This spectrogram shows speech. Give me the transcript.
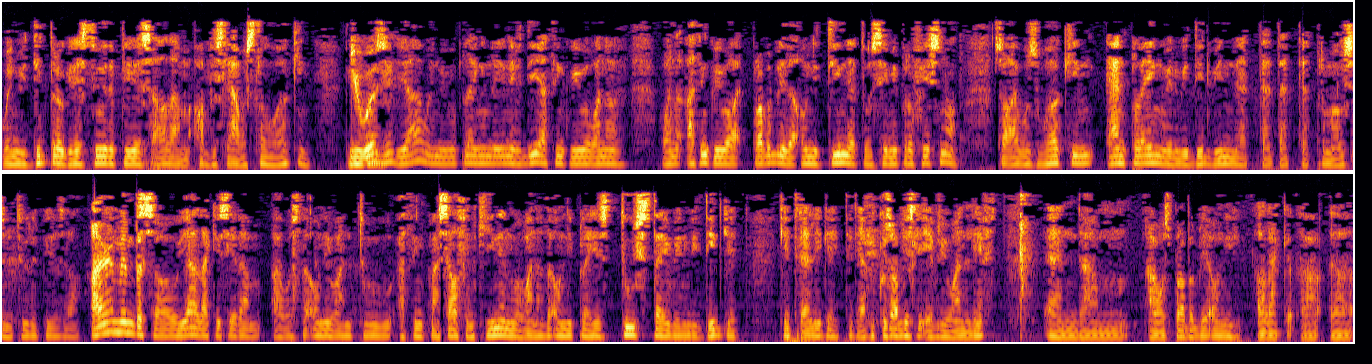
when we did progress through the PSL, um, obviously I was still working. You were, Yeah, when we were playing in the NFD, I think we were one of one. I think we were probably the only team that was semi-professional. So I was working and playing when we did win that that that, that promotion to the PSL. I remember So yeah, like you said, um, I was the only one to. I think myself and Keenan were one of the only players to stay when we did get get relegated. Yeah, because obviously everyone left, and um, I was probably only uh, like uh, uh,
